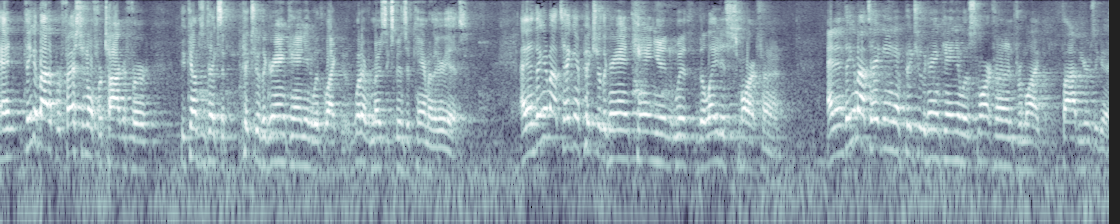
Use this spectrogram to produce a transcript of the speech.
And think about a professional photographer who comes and takes a picture of the Grand Canyon with, like, whatever most expensive camera there is. And then thinking about taking a picture of the Grand Canyon with the latest smartphone. And then think about taking a picture of the Grand Canyon with a smartphone from like five years ago.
